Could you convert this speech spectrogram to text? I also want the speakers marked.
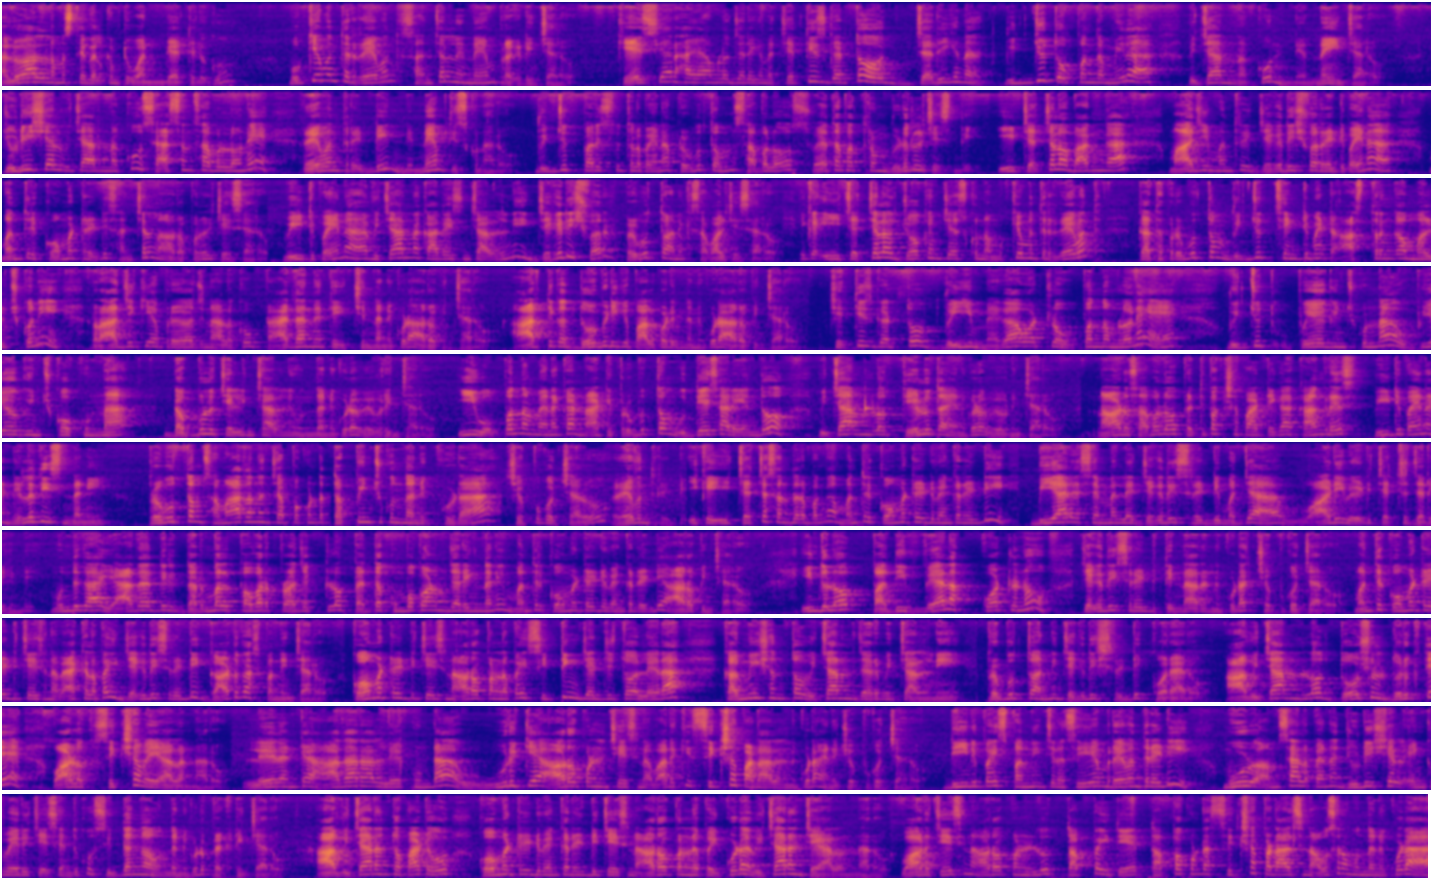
Speaker 1: Hello all నమస్తే welcome to one India Telugu. ముఖ్యమంత్రి రేవంత్ సంచలన నిర్ణయం ప్రకటించారు. కేసీఆర్ హయాంలో జరిగిన ఛత్తీస్గఢ్తో జరిగిన విద్యుత్ ఒప్పందం మీద విచారణకు నిర్ణయించారు. జ్యుడిషియల్ విచారణకు శాసనసభలోనే రేవంత్ రెడ్డి నిర్ణయం తీసుకున్నారు. విద్యుత్ పరిస్థితులపైన ప్రభుత్వం సభలో శ్వేతపత్రం విడుదల చేసింది. ఈ చర్చలో భాగంగా మాజీ మంత్రి జగదీశ్వర్ రెడ్డి పైన మంత్రి కోమటిరెడ్డి సంచలన ఆరోపణలు చేశారు. వీటిపైన విచారణకు ఆదేశించాలని జగదీశ్వర్ ప్రభుత్వానికి సవాల్ చేశారు. ఇక ఈ చర్చలో జోక్యం చేసుకున్న ముఖ్యమంత్రి రేవంత్ గత ప్రభుత్వం విద్యుత్ సెంటిమెంట్ అస్త్రంగా మలుచుకొని రాజకీయ ప్రయోజనాలకు ప్రాధాన్యత ఇచ్చిందని కూడా ఆరోపించారు. ఆర్థిక దోపిడీకి పాల్పడిందని కూడా ఆరోపించారు. ఛత్తీస్గఢ్తో వెయ్యి మెగావాట్ల ఒప్పందంలోనే విద్యుత్ ఉపయోగించుకున్నా ఉపయోగించుకోకున్నా డబ్బులు చెల్లించాలని ఉందని కూడా వివరించారు. ఈ ఒప్పందం వెనక నాటి ప్రభుత్వం ఉద్దేశాలు ఏందో విచారణలో తేలుతాయని కూడా వివరించారు. నాడు సభలో ప్రతిపక్ష పార్టీగా కాంగ్రెస్ వీటిపైన నిలదీసిందని ప్రభుత్వం సమాధానం చెప్పకుండా తప్పించుకుందని కూడా చెప్పుకొచ్చారు రేవంత్ రెడ్డి. ఇక ఈ చర్చ సందర్భంగా మంత్రి కోమటిరెడ్డి వెంకరెడ్డి బీఆర్ఎస్ ఎమ్మెల్యే జగదీష్ రెడ్డి మధ్య వాడివేడి చర్చ జరిగింది. ముందుగా యాదాద్రి థర్మల్ పవర్ ప్రాజెక్టులో పెద్ద కుంభకోణం జరిగిందని మంత్రి కోమటిరెడ్డి వెంకరెడ్డి ఆరోపించారు. ఇందులో పదివేల కోట్లను జగదీష్ రెడ్డి తిన్నారని కూడా చెప్పుకొచ్చారు. మంత్రి కోమటిరెడ్డి చేసిన వ్యాఖ్యలపై జగదీష్ రెడ్డి ఘాటుగా స్పందించారు. కోమటిరెడ్డి చేసిన ఆరోపణలపై సిట్టింగ్ జడ్జితో లేదా కమిషన్తో విచారణ జరిపించాలని ప్రభుత్వాన్ని జగదీష్ రెడ్డి కోరారు. ఆ విచారణలో దోషులు దొరికితే వాళ్ళకు శిక్ష వేయాలన్నారు. లేదంటే ఆధారాలు లేకుండా ఊరికే ఆరోపణలు చేసిన వారికి శిక్ష పడాలని కూడా ఆయన చెప్పుకొచ్చారు. దీనిపై స్పందించిన సీఎం రేవంత్ రెడ్డి మూడు అంశాలపైన జ్యుడిషియల్ ఎంక్వైరీ చేసేందుకు సిద్ధంగా ఉందని కూడా ప్రకటించారు. ఆ విచారంతో పాటు కోమటిరెడ్డి వెంకరెడ్డి చేసిన ఆరోపణలపై కూడా విచారం చేయాలన్నారు. వారు చేసిన ఆరోపణలు తప్పైతే తప్పకుండా శిక్ష పడాల్సిన అవసరం ఉందని కూడా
